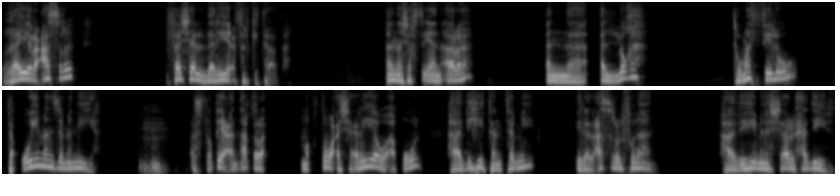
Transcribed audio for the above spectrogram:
غير عصرك فشل ذريع في الكتابة. أنا شخصيا أرى أن اللغة تمثل تقويما زمنيا. أستطيع أن أقرأ مقطوعة شعرية وأقول هذه تنتمي إلى العصر الفلاني. هذه من الشعر الحديث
